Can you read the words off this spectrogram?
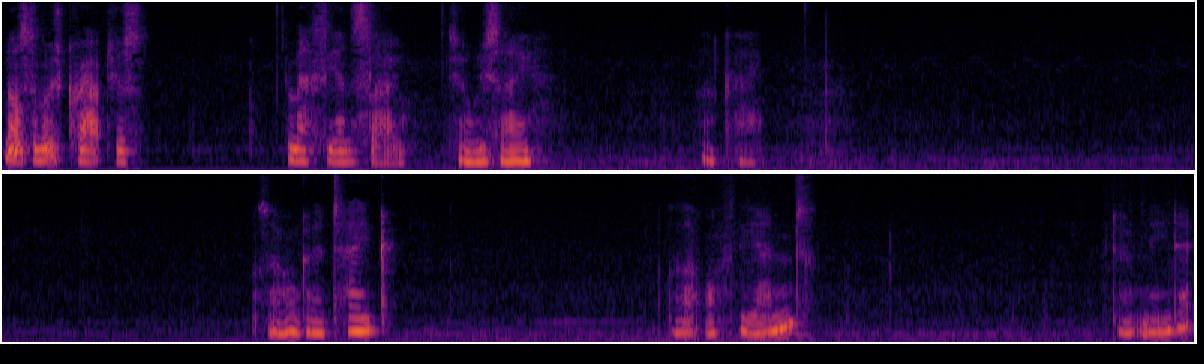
not so much crap, just messy and slow, shall we say. Okay. So I'm going to take that off the end. Don't need it.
